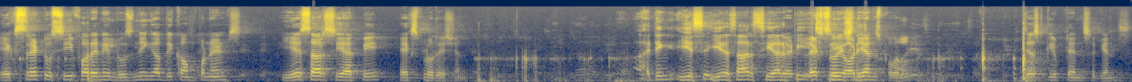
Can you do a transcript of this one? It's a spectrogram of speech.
X-ray to see for any loosening of the components, ESR CRP exploration. I think ES, ESR, CRP Let, let's see audience poll. just give 10 seconds.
